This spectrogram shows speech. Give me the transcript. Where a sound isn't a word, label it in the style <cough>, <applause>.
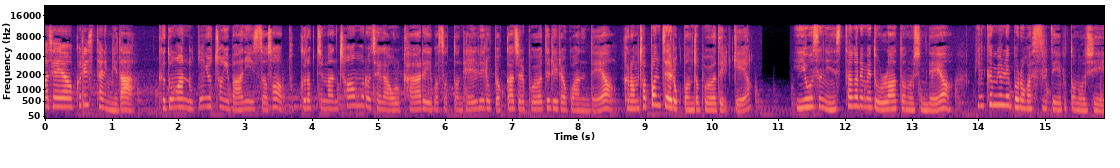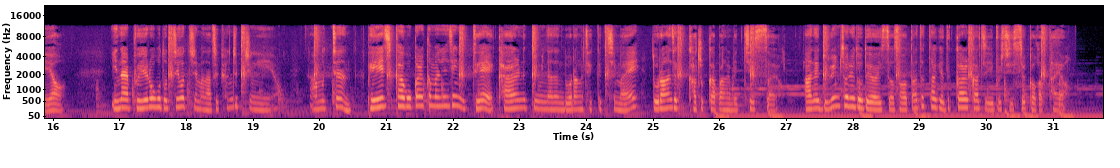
안녕하세요. 크리스탈입니다. 그동안 룩북 요청이 많이 있어서 부끄럽지만 처음으로 제가 올 가을에 입었었던 daily look 몇 가지를 보여드리려고 하는데요. 그럼 첫 번째 look 먼저 보여드릴게요. 이 옷은 인스타그램에도 올라왔던 옷인데요. 핑크뮬리 보러 갔을 때 입었던 옷이에요. 이날 브이로그도 찍었지만 아직 편집 중이에요. 아무튼 basic하고 깔끔한 흰색 니트에 가을 느낌이 나는 노랑 체크 치마에 노란색 가죽 가방을 매치했어요 안에 누빔 처리도 되어 있어서 따뜻하게 늦가을까지 입을 수 있을 것 같아요.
